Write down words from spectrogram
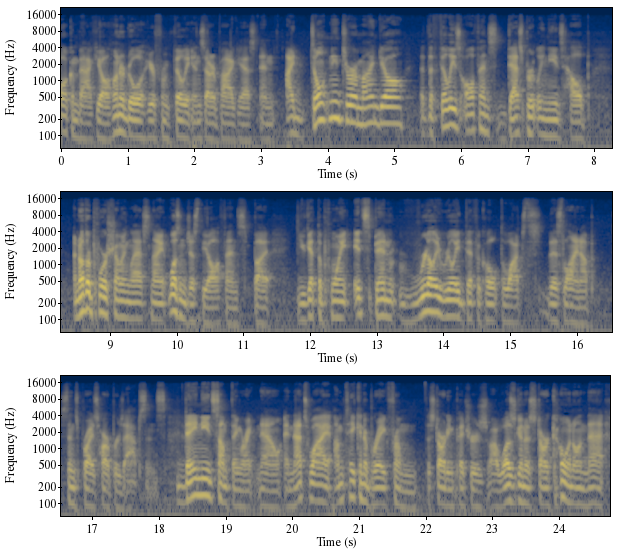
Welcome back, y'all. Hunter Doyle here from Philly Insider Podcast, and I don't need to remind y'all that the Phillies offense desperately needs help. Another poor showing last night wasn't just the offense, but you get the point. It's been really, really difficult to watch this lineup since Bryce Harper's absence. They need something right now, and that's why I'm taking a break from the starting pitchers. I was going to start going on that,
